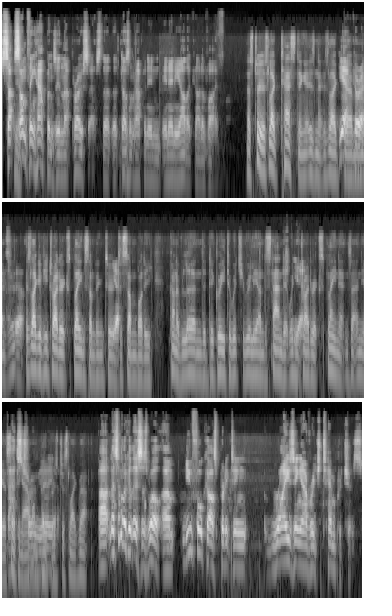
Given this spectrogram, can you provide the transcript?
so, yeah. Something happens in that process that, that doesn't happen in, in any other kind of vibe. That's true. It's like testing it, isn't it? It's like yeah, um, correct. Yeah. It's like if you try to explain something to, yeah. to somebody, kind of learn the degree to which you really understand it when you try to explain it, and, so, and yeah, That's setting true. out on paper is just like that. Uh, let's have a look at this as well. Um, new forecast predicting rising average temperatures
